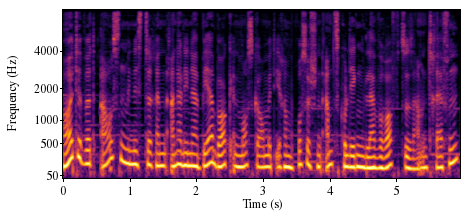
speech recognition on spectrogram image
Heute wird Außenministerin Annalena Baerbock in Moskau mit ihrem russischen Amtskollegen Lavrov zusammentreffen.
